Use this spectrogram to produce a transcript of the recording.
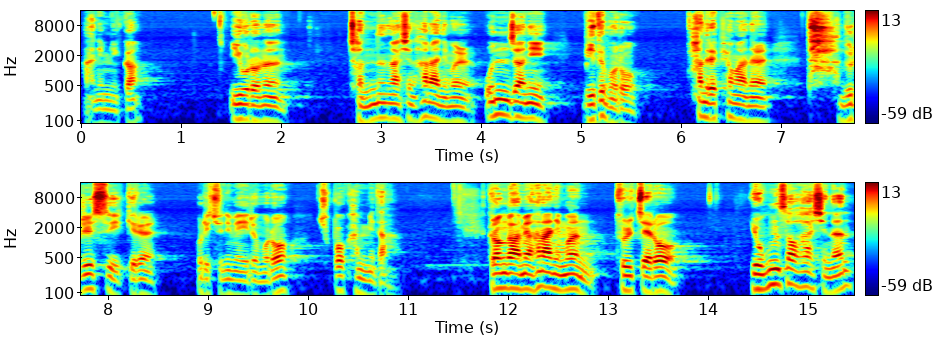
아닙니까? 이후로는 전능하신 하나님을 온전히 믿음으로 하늘의 평안을 다 누릴 수 있기를 우리 주님의 이름으로 축복합니다. 그런가 하면 하나님은 둘째로 용서하시는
